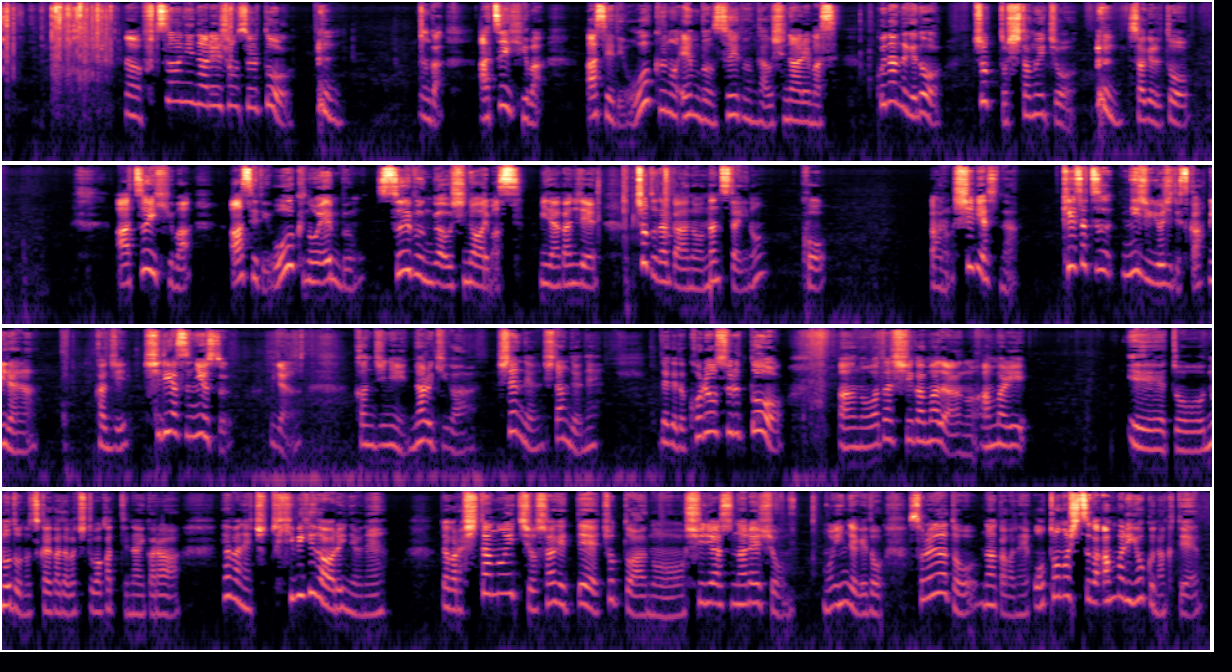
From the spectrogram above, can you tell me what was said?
だから普通にナレーションすると、なんか、暑い日は汗で多くの塩分、水分が失われます。これなんだけど、ちょっと下の位置を 下げると、暑い日は汗で多くの塩分、水分が失われます。みたいな感じで、ちょっとなんかあの、なんつったらいいの？こう、あの、シリアスな、警察24時ですか？みたいな感じ。シリアスニュース。みたいな感じになる気がしてんだよ、したんだよね。だけど、これをすると、あの、私がまだ、あの、あんまり、えっ、ー、と、喉の使い方がちょっと分かってないから、やっぱね、ちょっと響きが悪いんだよね。だから下の位置を下げて、ちょっとあの、シリアスナレーションもいいんだけど、それだと、なんかね、音の質があんまり良くなくて、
